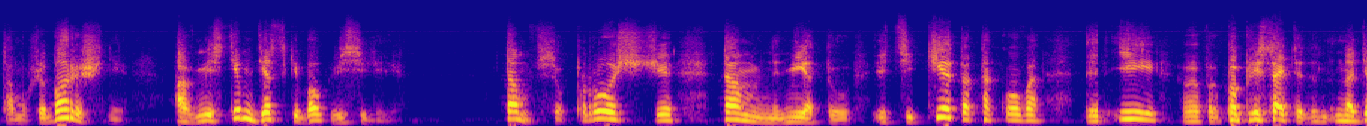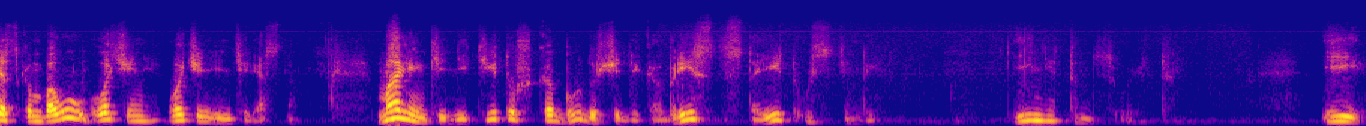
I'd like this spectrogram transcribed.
там уже барышни, а вместе тем детский бал веселее. Там все проще, там нету этикета такого, э, и поплясать на детском балу очень, очень интересно. Маленький Никитушка, будущий декабрист, стоит у стены и не танцует. И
